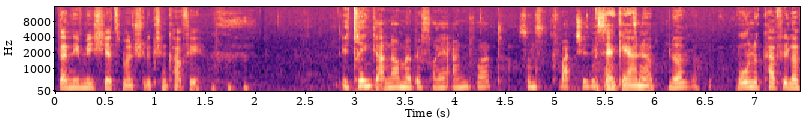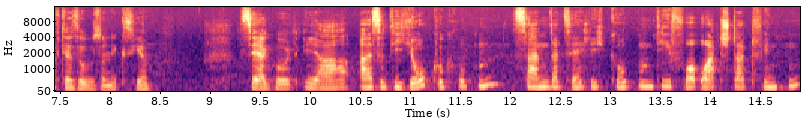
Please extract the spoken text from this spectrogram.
Dann nehme ich jetzt mal ein Schlückchen Kaffee. Ich trinke auch noch mal, bevor ich antworte, sonst quatsche ich Sehr gerne. Ne? Ohne Kaffee läuft ja sowieso nichts hier. Sehr gut, ja. Also die Joko-Gruppen sind tatsächlich Gruppen, die vor Ort stattfinden.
